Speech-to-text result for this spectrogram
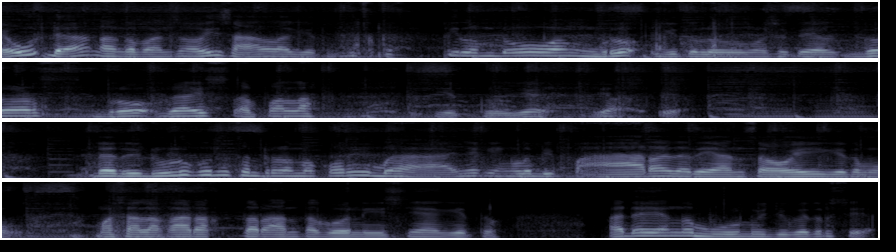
ya udah nganggap Han Sohi salah gitu. Film doang bro gitu loh. Maksudnya girls bro guys apalah gitu. Ya ya, ya. Dari dulu gue nonton drama Korea banyak yang lebih parah dari Han Soi gitu. Masalah karakter antagonisnya gitu. Ada yang ngebunuh juga terus ya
